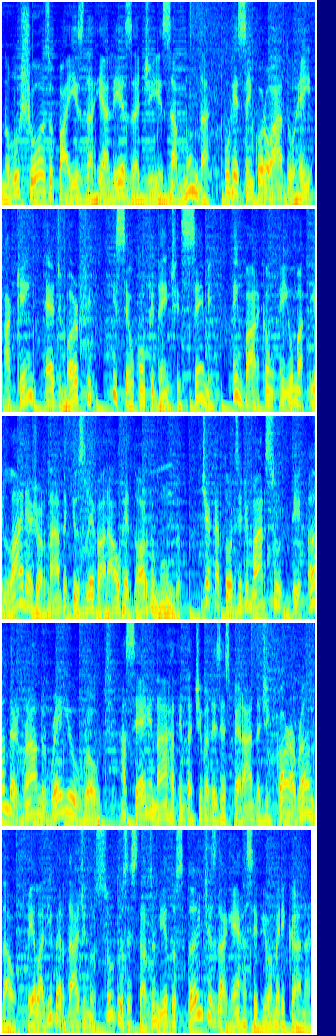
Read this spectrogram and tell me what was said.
no luxuoso país da realeza de Zamunda, o recém-coroado rei Aken Ed Murphy e seu confidente Semi embarcam em uma hilária jornada que os levará ao redor do mundo. Dia 14 de março, The Underground Railroad. A série narra a tentativa desesperada de Cora Randall pela liberdade no sul dos Estados Unidos antes da Guerra Civil Americana.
